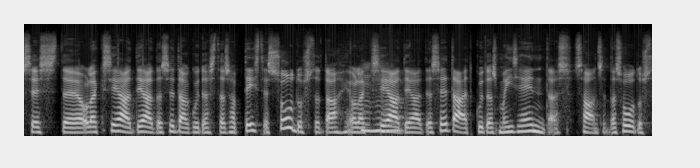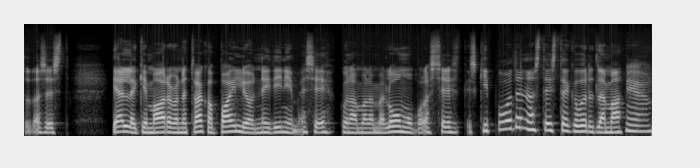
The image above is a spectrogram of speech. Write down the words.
sest äh, oleks hea teada seda, kuidas ta saab teistest soodustada ja oleks mm -hmm. hea teada seda, et kuidas ma iseendas saan seda soodustada, sest. jällegi ma arvan, et väga palju on neid inimesi, kuna me oleme loomu poolest sellised, kes kipuvad ennast teistega võrdlema yeah.,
